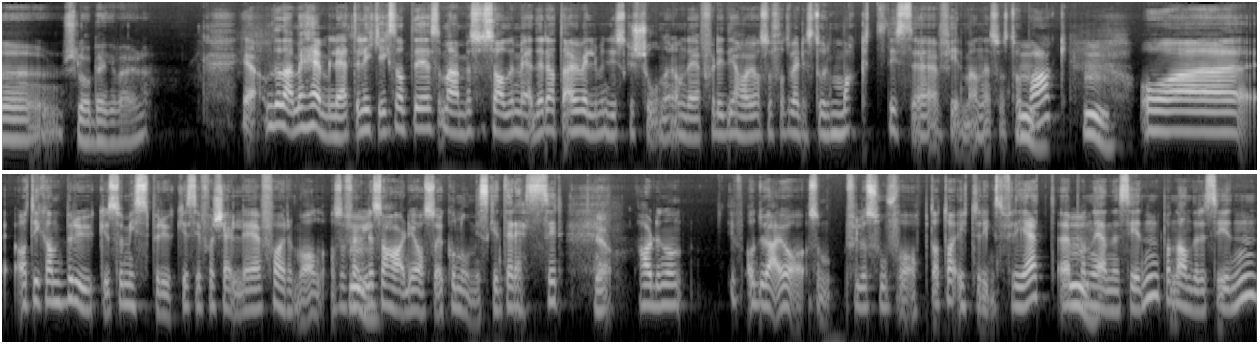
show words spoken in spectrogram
eh, slå begge veier. Da. Ja, Det der med hemmelighet eller ikke, ikke det som er med sosiale medier, at det er jo veldig mye diskusjoner om det. fordi de har jo også fått veldig stor makt, disse firmaene som står bak. Mm. Og at de kan brukes og misbrukes i forskjellige formål. Og selvfølgelig så har de også økonomiske interesser. Ja. Har du noen og du er jo som filosof og opptatt av ytringsfrihet eh, på den ene siden, på den andre siden.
